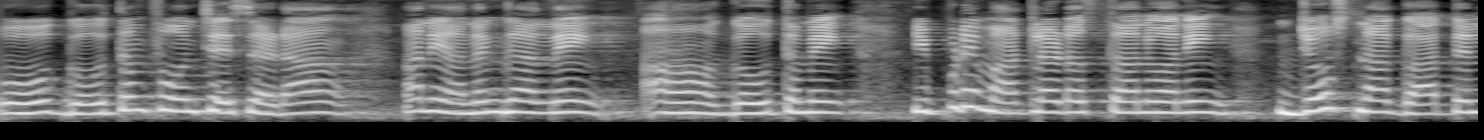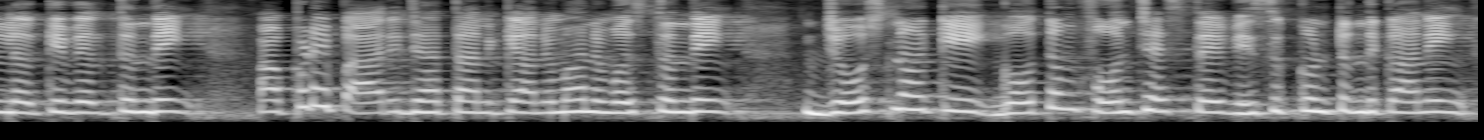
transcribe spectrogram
ఓ గౌతమ్ ఫోన్ చేశాడా? అని అనగానే ఆ గౌతమే ఇప్పుడే మాట్లాడొస్తాను అని జ్యోత్స్న గార్డెన్లోకి వెళ్తుంది. అప్పుడే పారిజాతానికి అనుమానం వస్తుంది. జ్యోత్స్నాకి గౌతమ్ ఫోన్ చేస్తే విసుక్కుంటుంది కానీ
